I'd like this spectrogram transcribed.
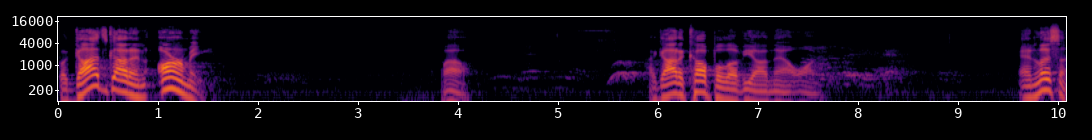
But God's got an army. Wow. I got a couple of you on that one. And listen,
